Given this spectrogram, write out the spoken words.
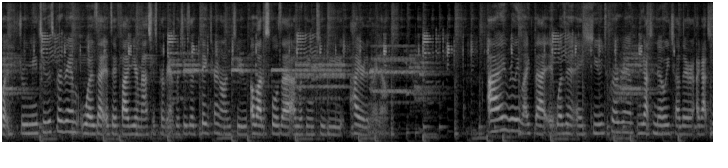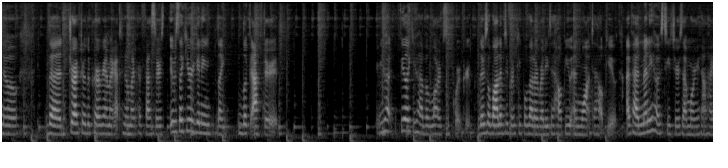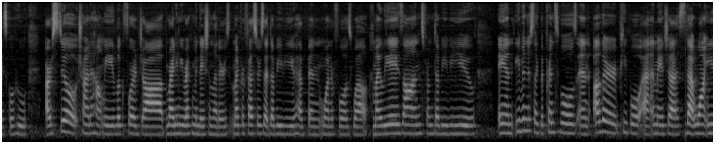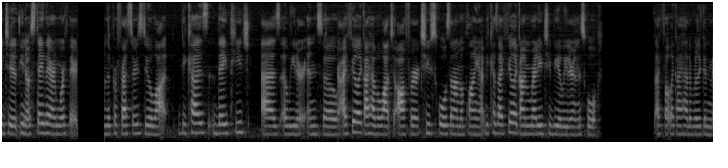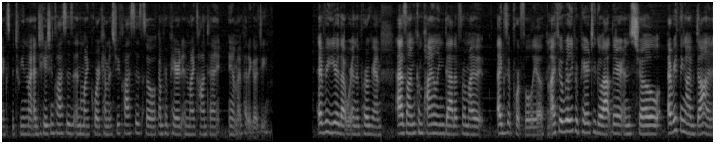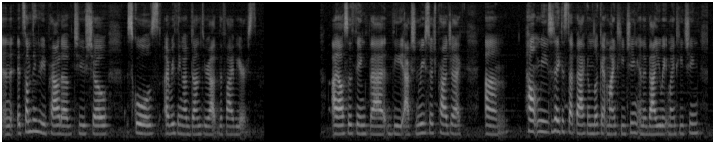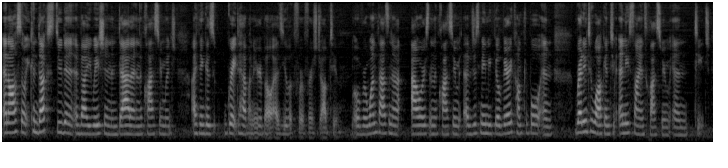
What drew me to this program was that it's a five-year master's program, which is a big turn on to a lot of schools that I'm looking to be hired in right now. I really liked that it wasn't a huge program. We got to know each other. I got to know the director of the program. I got to know my professors. It was like you were getting like looked after. You feel like you have a large support group. There's a lot of different people that are ready to help you and want to help you. I've had many host teachers at Morgantown High School who are still trying to help me look for a job, writing me recommendation letters. My professors at WVU have been wonderful as well. My liaisons from WVU, and even just like the principals and other people at MHS that want you to, you know, stay there and work there. The professors do a lot because they teach as a leader and so I feel like I have a lot to offer to schools that I'm applying at because I feel like I'm ready to be a leader in the school. I felt like I had a really good mix between my education classes and my core chemistry classes, so I'm prepared in my content and my pedagogy. Every year that we're in the program, as I'm compiling data for my exit portfolio, I feel really prepared to go out there and show everything I've done, and it's something to be proud of to show schools everything I've done throughout the five years. I also think that the Action Research Project um, helped me to take a step back and look at my teaching and evaluate my teaching, and also conduct student evaluation and data in the classroom, which I think is great to have under your belt as you look for a first job too. Over 1,000 hours in the classroom have just made me feel very comfortable and ready to walk into any science classroom and teach.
